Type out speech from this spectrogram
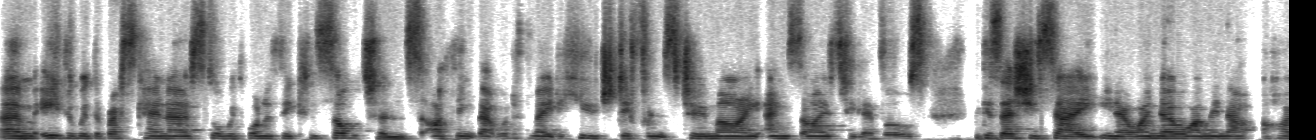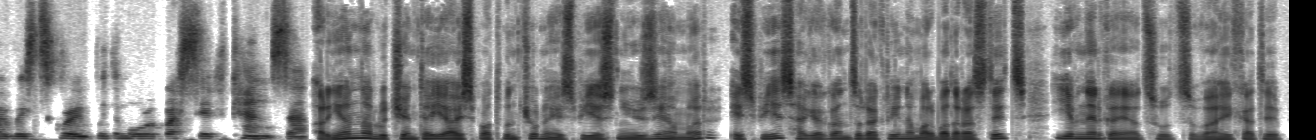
um, either with the breast care nurse or with one of the consultants, I think that would have made a huge difference to my anxiety levels. Because as you say, you know, I know I'm in a, a high risk group with a more aggressive cancer. Արիաննա Լուչենտեի այս պատմությունը SPS News-ի համար SPS հայկական ծրագրին համար պատրաստեց եւ ներկայացուց Վահե Կատեփ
